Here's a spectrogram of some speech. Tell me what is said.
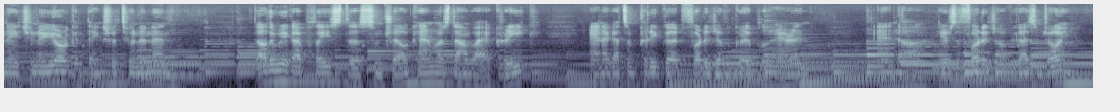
Nature New York, and thanks for tuning in. The other week I placed uh, some trail cameras down by a creek, and I got some pretty good footage of a great blue heron. And uh, here's the footage. Hope you guys enjoy.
